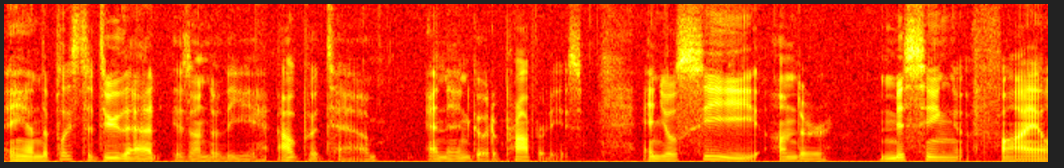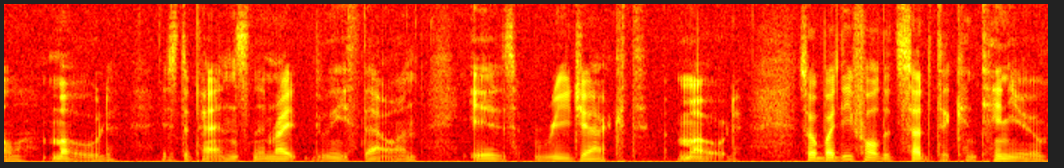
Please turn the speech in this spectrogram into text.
And the place to do that is under the Output tab, and then go to Properties. And you'll see under Missing File Mode is depends, and then right beneath that one is Reject Mode. So by default it's set to continue,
